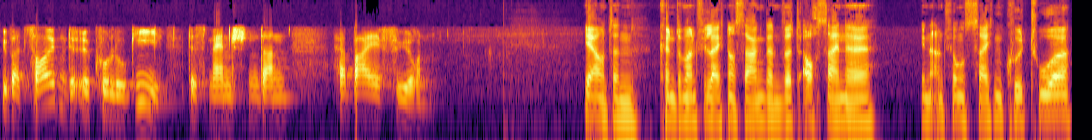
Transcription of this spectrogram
überzeugende Ökologie des Menschen dann herbeiführen. Ja, und dann könnte man vielleicht noch sagen, dann wird auch seine in Anführungszeichen Kultur,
